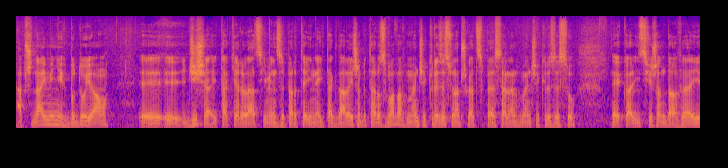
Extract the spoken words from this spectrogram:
A przynajmniej niech budują dzisiaj takie relacje międzypartyjne i tak dalej, żeby ta rozmowa w momencie kryzysu, na przykład z PSL-em, w momencie kryzysu y, koalicji rządowej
